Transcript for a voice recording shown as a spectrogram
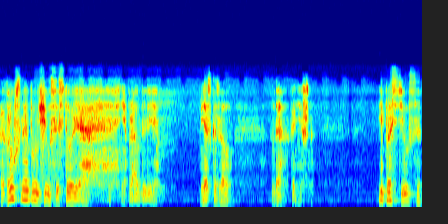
Грустная получилась история, не правда ли? Я сказал, да, конечно. И простился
